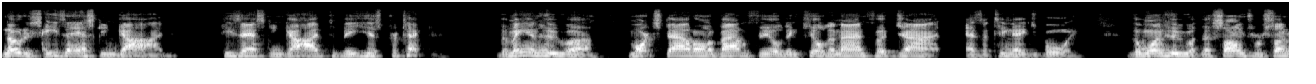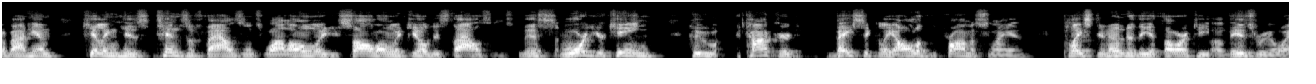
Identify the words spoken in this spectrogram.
Notice he's asking God, he's asking God to be his protector. The man who uh, marched out on a battlefield and killed a nine foot giant as a teenage boy. The one who the songs were sung about him killing his tens of thousands while only Saul only killed his thousands. This warrior king who conquered basically all of the promised land placed it under the authority of Israel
